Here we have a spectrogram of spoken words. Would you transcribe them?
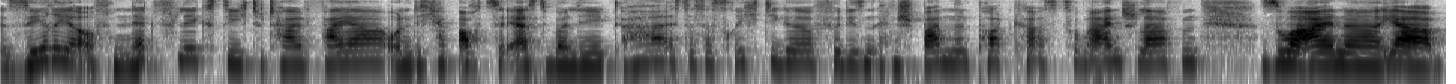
Serie auf Netflix, die ich total feier. Und ich habe auch zuerst überlegt, ah, ist das das Richtige für diesen entspannenden Podcast zum Einschlafen? So eine, ja,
